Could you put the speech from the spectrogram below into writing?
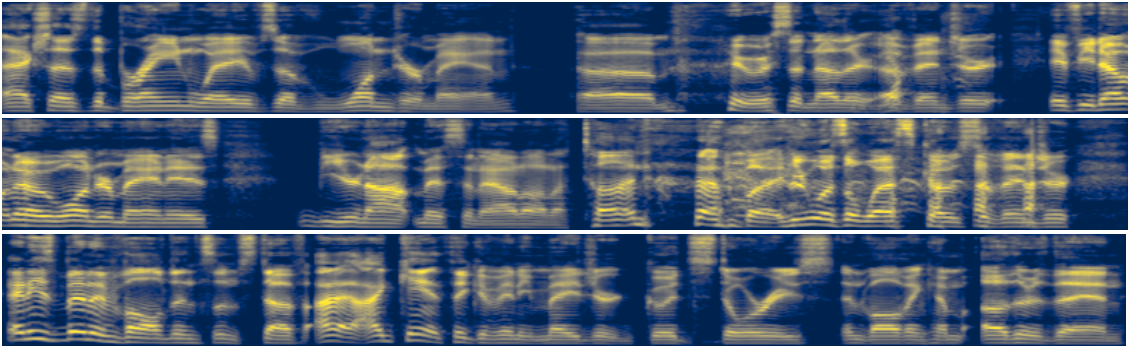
actually has the brain waves of Wonder Man, um, who is another Yep. Avenger. If you don't know who Wonder Man is, you're not missing out on a ton. but he was a West Coast Avenger, and he's been involved in some stuff. I, I can't think of any major good stories involving him other than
